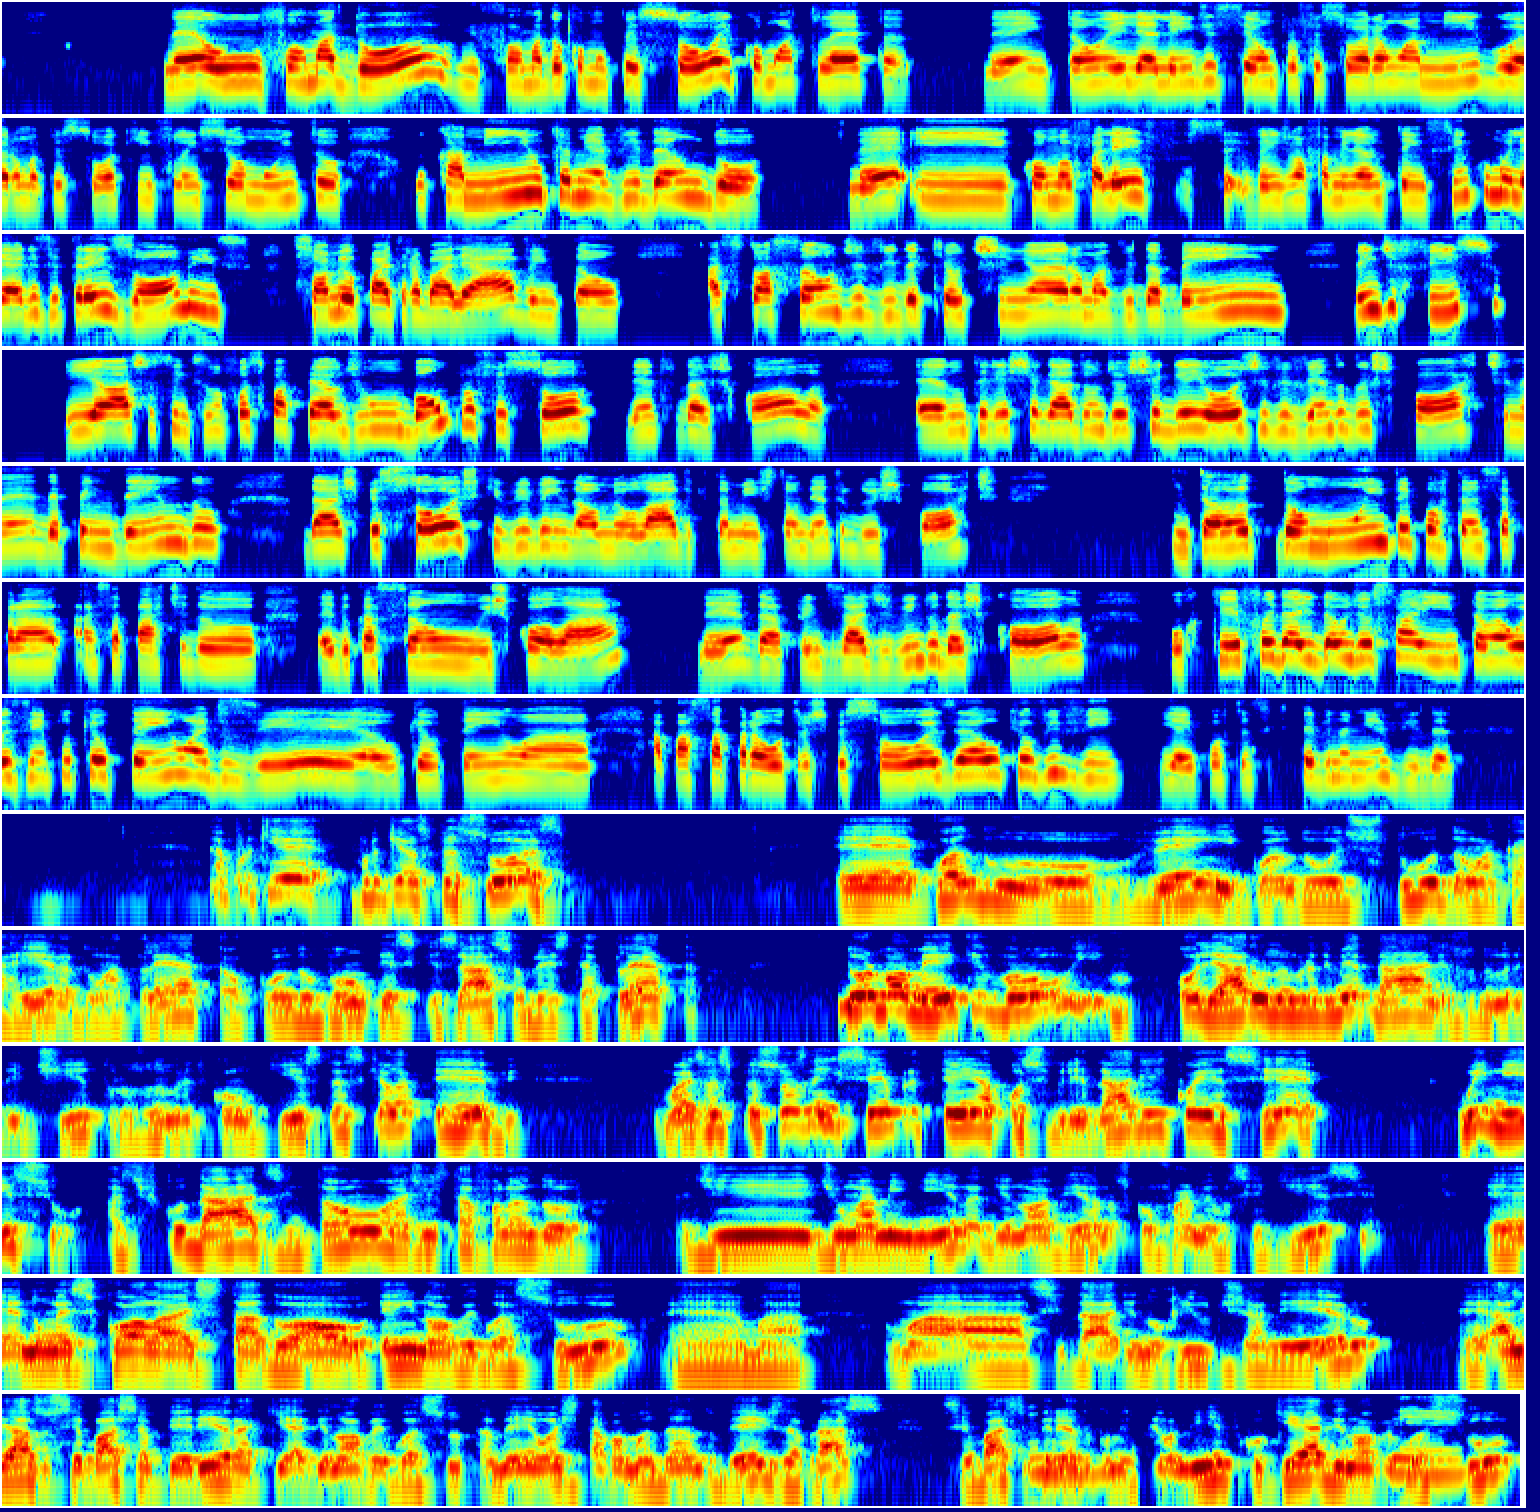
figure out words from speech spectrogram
Né, o formador, me formador como pessoa e como atleta, né? Então, ele, além de ser um professor, era um amigo, era uma pessoa que influenciou muito o caminho que a minha vida andou. Né? E como eu falei, vem de uma família onde tem cinco mulheres e três homens, só meu pai trabalhava, então a situação de vida que eu tinha era uma vida bem, bem difícil. E eu acho assim que se não fosse o papel de um bom professor dentro da escola, eu não teria chegado onde eu cheguei hoje, vivendo do esporte, né, dependendo das pessoas que vivem ao meu lado, que também estão dentro do esporte. Então, eu dou muita importância para essa parte do, da educação escolar, né, da aprendizagem vindo da escola, porque foi daí de onde eu saí. Então, é o exemplo que eu tenho a dizer, é o que eu tenho a, a passar para outras pessoas, é o que eu vivi e a importância que teve na minha vida. É porque, porque as pessoas é, quando vêm e quando estudam a carreira de um atleta, ou quando vão pesquisar sobre esse atleta, normalmente vão olhar o número de medalhas, o número de títulos, o número de conquistas que ela teve. Mas as pessoas nem sempre têm a possibilidade de conhecer o início, as dificuldades. Então, a gente está falando de, de uma menina de nove anos, conforme você disse, é, numa escola estadual em Nova Iguaçu, é uma, uma cidade no Rio de Janeiro. É, aliás, o Sebastião Pereira, que é de Nova Iguaçu também, hoje estava mandando beijos, abraços. Sebastião uhum. Pereira do Comitê Olímpico, que é de Nova Sim. Iguaçu.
